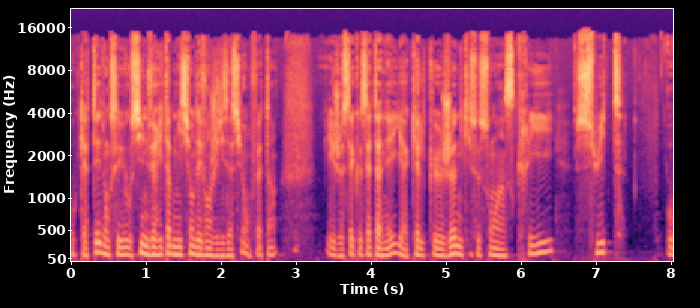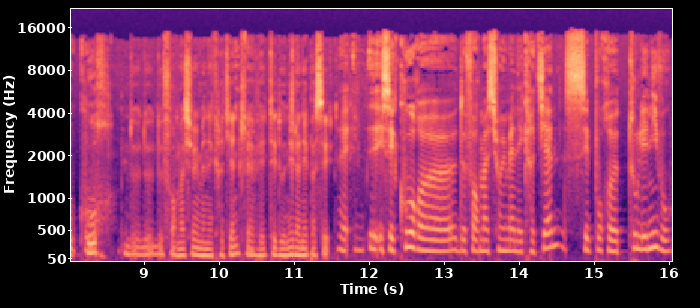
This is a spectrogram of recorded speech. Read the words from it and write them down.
au caté. Donc c'est aussi une véritable mission d'évangélisation en fait. Hein. Et je sais que cette année, il y a quelques jeunes qui se sont inscrits suite au cours de, de, formation humaine et chrétienne qui avait été donné l'année passée. Et, ces cours euh, de formation humaine et chrétienne, c'est pour euh, tous les niveaux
